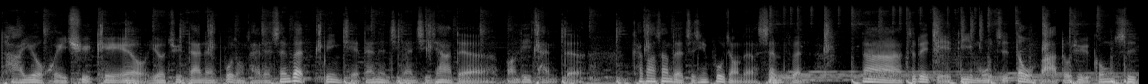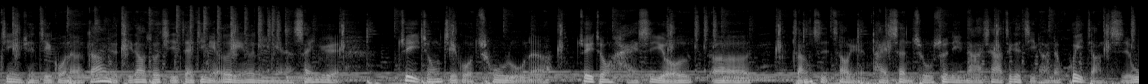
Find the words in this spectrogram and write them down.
他又回去 KL，又去担任副总裁的身份，并且担任集团旗下的房地产的开发商的执行副总的身份。那这对姐弟母子斗法夺取公司经营权，结果呢，刚刚有提到说，其实在今年二零二零年的三月。最终结果出炉呢，最终还是由呃长子赵元泰胜出，顺利拿下这个集团的会长职务，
